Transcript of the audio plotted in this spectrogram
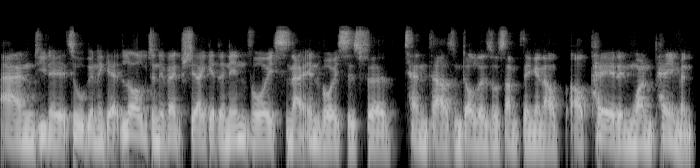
and you know it's all going to get logged and eventually i get an invoice and that invoice is for $10000 or something and i'll, I'll pay it in one payment.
